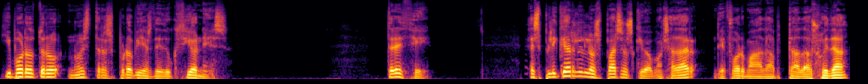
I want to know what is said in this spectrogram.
y por otro, nuestras propias deducciones. 13. Explicarle los pasos que vamos a dar, de forma adaptada a su edad,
